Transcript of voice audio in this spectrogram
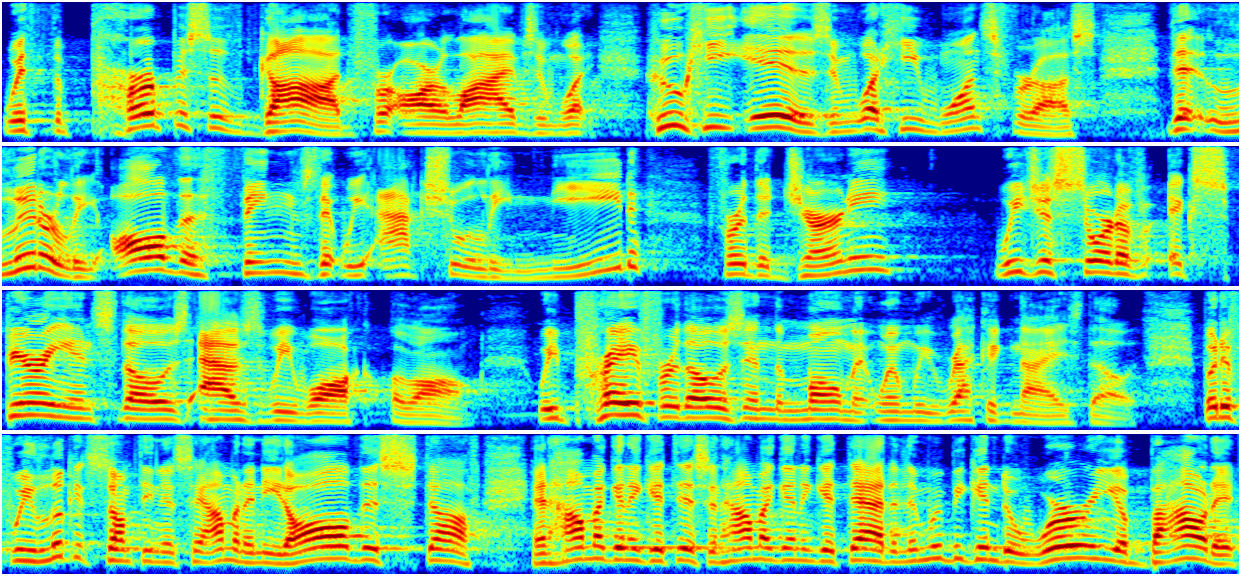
with the purpose of God for our lives and what who he is and what he wants for us that literally all the things that we actually need for the journey we just sort of experience those as we walk along we pray for those in the moment when we recognize those. But if we look at something and say, I'm going to need all this stuff, and how am I going to get this, and how am I going to get that, and then we begin to worry about it,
